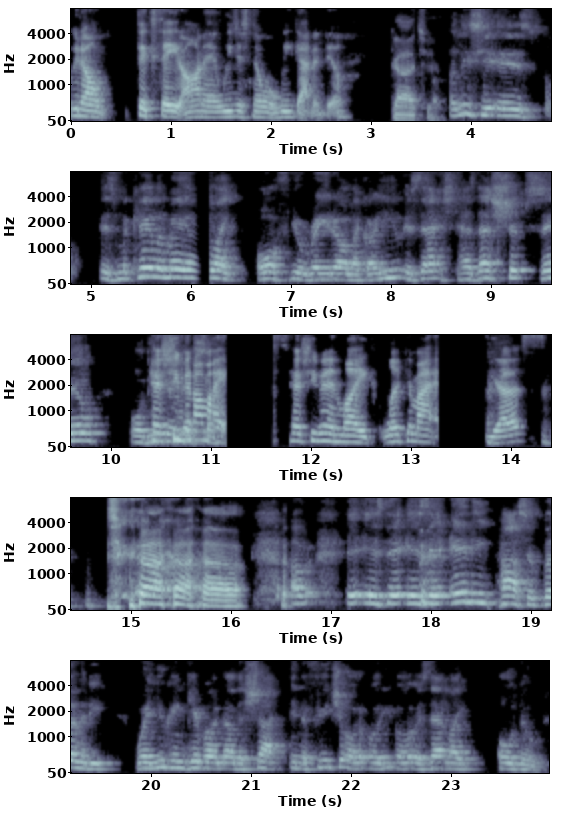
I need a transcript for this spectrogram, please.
we don't fixate on it. We just know what we got to do. Gotcha. Alycia is is Mikaela Mayer like off your radar? Like, are you? Is that has that ship sailed? Or has she been on my? Ass? Has she been like licking my? Yes. Um, is there is there any possibility where you can give her another shot in the future, or or, or is that like old news?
